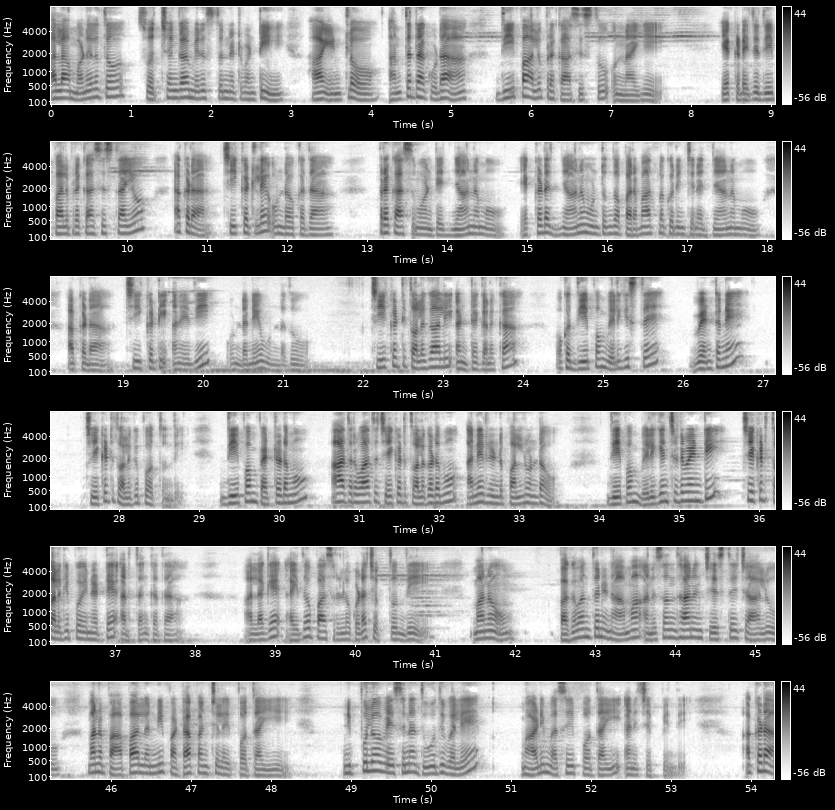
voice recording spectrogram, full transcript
అలా మణులతో స్వచ్ఛంగా మెరుస్తున్నటువంటి ఆ ఇంట్లో అంతటా కూడా దీపాలు ప్రకాశిస్తూ ఉన్నాయి. ఎక్కడైతే దీపాలు ప్రకాశిస్తాయో అక్కడ చీకట్లే ఉండవు కదా. ప్రకాశము అంటే జ్ఞానము. ఎక్కడ జ్ఞానం ఉంటుందో పరమాత్మ గురించిన జ్ఞానము అక్కడ చీకటి అనేది ఉండనే ఉండదు. చీకటి తొలగాలి అంటే గనక ఒక దీపం వెలిగిస్తే వెంటనే చీకటి తొలగిపోతుంది. దీపం పెట్టడము ఆ తర్వాత చీకటి తొలగడము అనే రెండు పనులు ఉండవు. దీపం వెలిగించడం ఏంటి చీకటి తొలగిపోయినట్టే అర్థం కదా. అలాగే ఐదో పాసరలో కూడా చెప్తుంది. మనం భగవంతుని నామ అనుసంధానం చేస్తే చాలు మన పాపాలన్నీ పటాపంచలైపోతాయి. నిప్పులో వేసిన దూది వలె మాడి మసైపోతాయి అని చెప్పింది. అక్కడ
